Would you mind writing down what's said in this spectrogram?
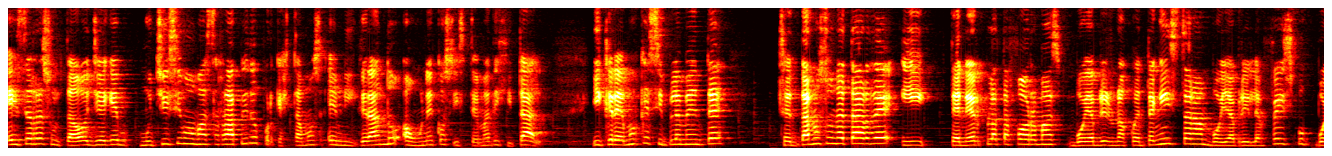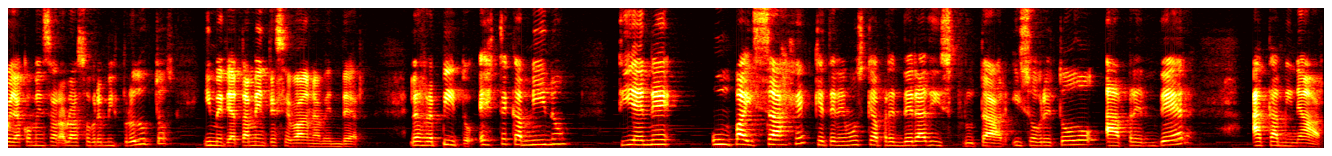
ese resultado llegue muchísimo más rápido porque estamos emigrando a un ecosistema digital. Y creemos que simplemente sentarnos una tarde y tener plataformas, voy a abrir una cuenta en Instagram, voy a abrirla en Facebook, voy a comenzar a hablar sobre mis productos inmediatamente se van a vender. Les repito, este camino tiene un paisaje que tenemos que aprender a disfrutar y sobre todo aprender a caminar,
